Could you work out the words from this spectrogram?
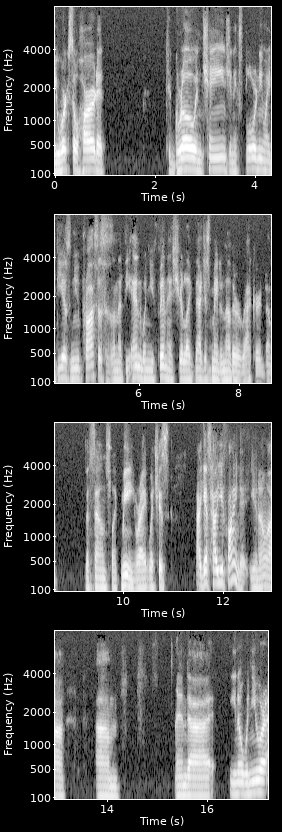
you work so hard at to grow and change and explore new ideas and new processes, and at the end, when you finish, you're like, I just made another record of, that sounds like me, right? Which is, I guess, how you find it, you know. Uh, um, and uh, you know, when you were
